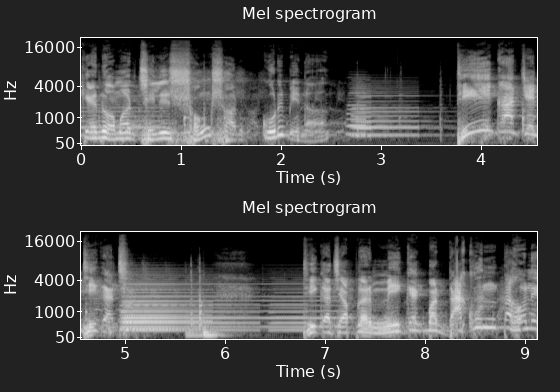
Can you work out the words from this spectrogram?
কেন আমার ছেলের সংসার করবে না? ঠিক আছে ঠিক আছে। ঠিক আছে আপনার মেয়েকে একবার ডাকুন তাহলে।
